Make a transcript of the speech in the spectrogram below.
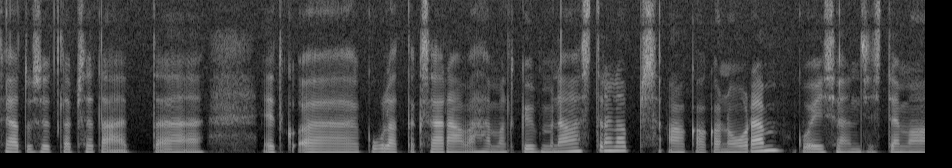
seadus ütleb seda, et et äh, kuulatakse ära vähemalt kümneaastane laps, aga ka noorem, kui see on siis tema,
